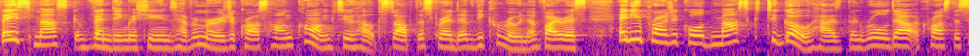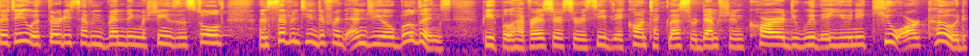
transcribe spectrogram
Face mask vending machines have emerged across Hong Kong to help stop the spread of the coronavirus. A new project called Mask to Go has been rolled out across the city with 37 vending machines installed in 17 different NGO buildings. People have registered to receive a contactless redemption card with a unique QR code.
